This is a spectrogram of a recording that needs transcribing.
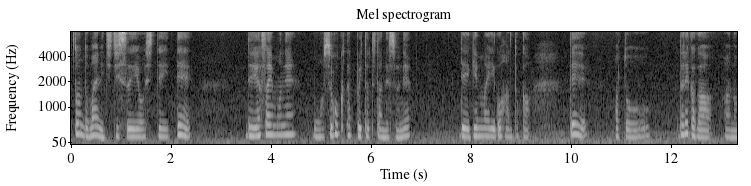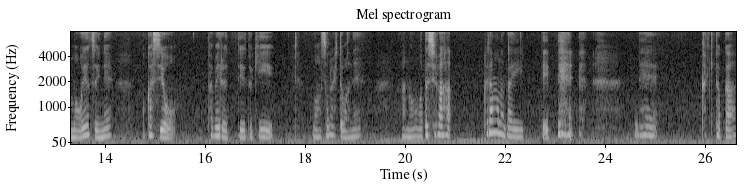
ほとんど毎日自炊をしていてで野菜もねもうすごくたっぷりとってたんですよね。で玄米ご飯とか。であと誰かがあの、まあ、おやつにねお菓子を食べるっていう時、まあ、その人はねあの私は果物がいいって言ってで柿とか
